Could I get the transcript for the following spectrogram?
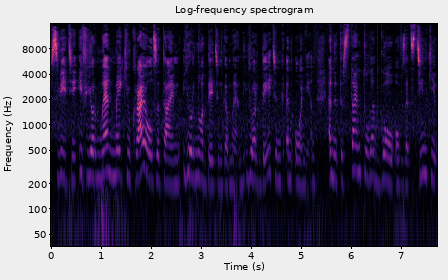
Sweetie, if your man make you cry all the time, you're not dating a man. You're dating an onion. And it is time to let go of that stinky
